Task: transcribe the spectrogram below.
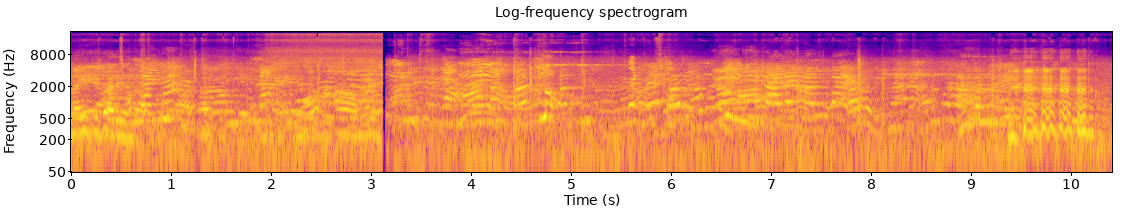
ನೈಟ್ ಬಾರಿ Ha ha ha.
